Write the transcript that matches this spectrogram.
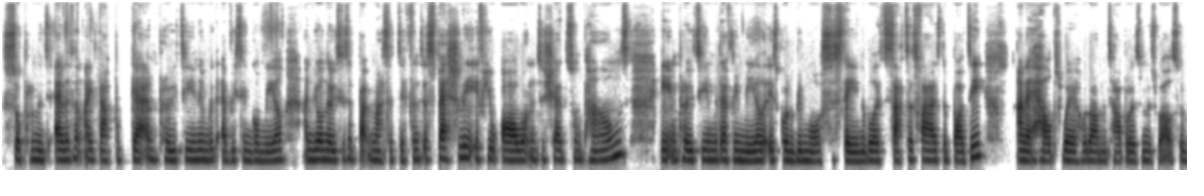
supplements, anything like that. But getting protein in with every single meal, and you'll notice a massive difference, especially if you are wanting to shed some pounds. Eating protein with every meal is going to be more sustainable. It satisfies the body and it helps work with our metabolism as well. So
